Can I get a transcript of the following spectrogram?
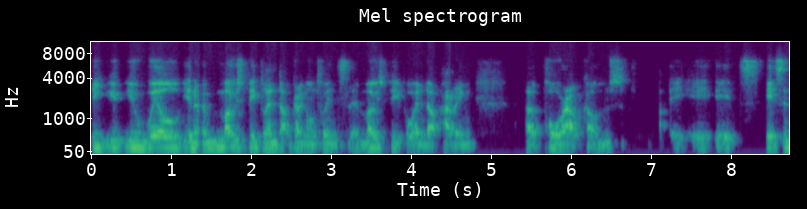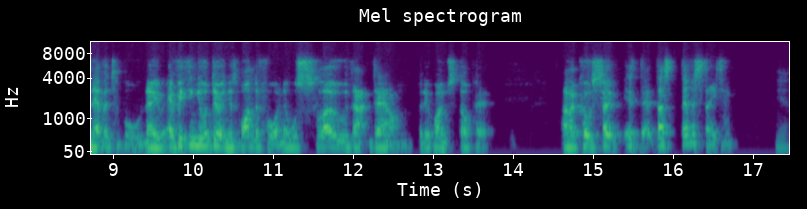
You, you will, you know, most people end up going on to insulin. Most people end up having uh, poor outcomes. It, it's it's inevitable. Now, everything you're doing is wonderful, and it will slow that down, but it won't stop it. And of course, so it, that's devastating. Yes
